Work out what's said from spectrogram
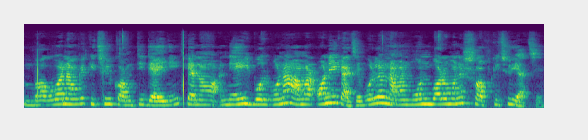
ভগবান আমাকে কিছুই কমতি দেয়নি। কেন? নেই বলব না, আমার অনেক আছে। বললাম না, আমার মন বড় মনে সব কিছুই আছে।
